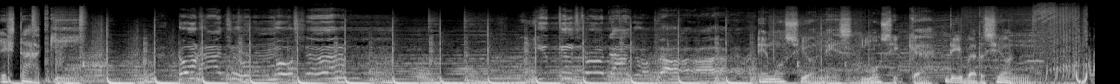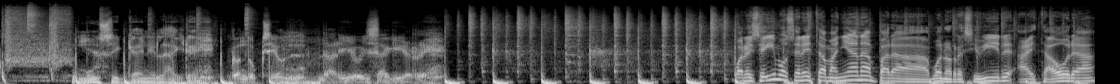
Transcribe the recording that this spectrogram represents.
está aquí. Emociones, música, diversión. Música en el aire. Conducción, Darío Izaguirre. Bueno, y seguimos en esta mañana para, bueno, recibir a esta hora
